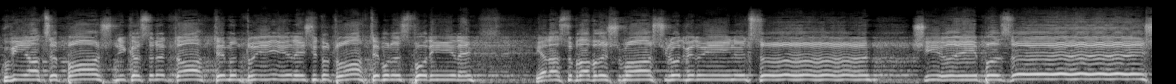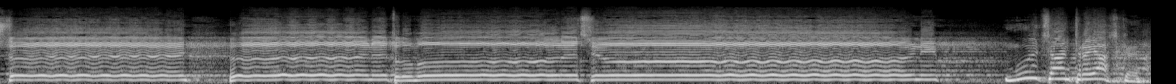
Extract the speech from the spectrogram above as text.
cu viață pașnică, sănătate, mântuire și cu toate bunăsporire, iar asupra vrășmașilor biruință și îi păzește Mulți ani trăiască!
